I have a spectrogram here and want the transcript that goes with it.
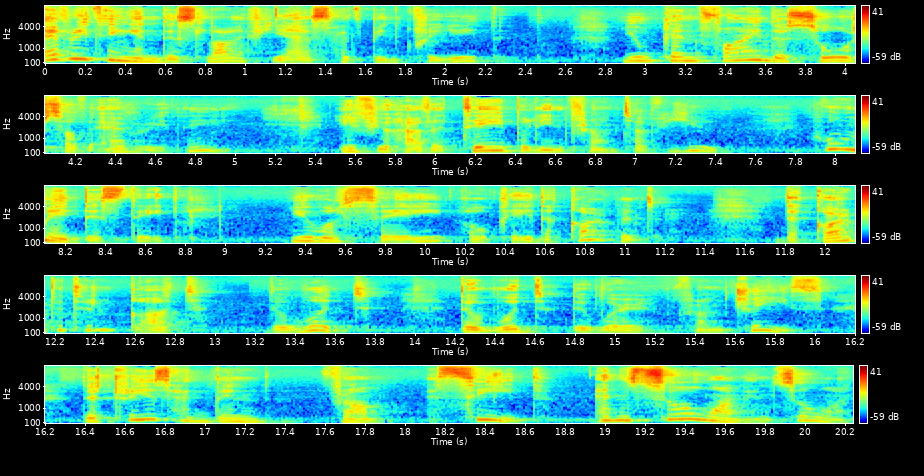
Everything in this life, yes, has been created. You can find the source of everything. If you have a table in front of you, who made this table? You will say, okay, the carpenter. The carpenter got the wood. The wood, they were from trees. The trees had been from a seed, and so on and so on.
